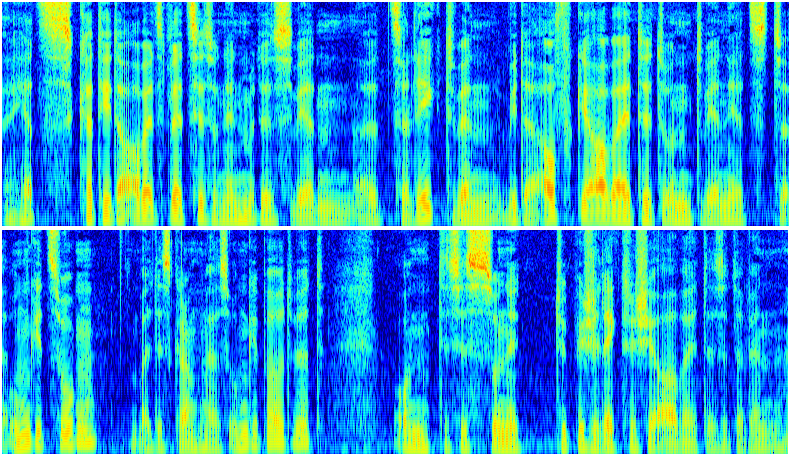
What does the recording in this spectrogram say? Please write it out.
Herzkatheterarbeitsplätze, so nennt man das, werden äh, zerlegt, werden wieder aufgearbeitet und werden jetzt umgezogen, weil das Krankenhaus umgebaut wird. Und das ist so eine typische elektrische Arbeit. Also da werden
